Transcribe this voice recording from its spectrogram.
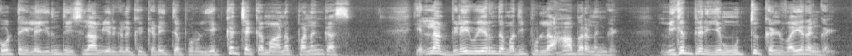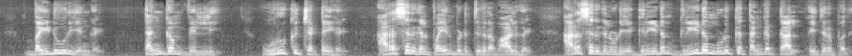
கோட்டையில் இருந்து இஸ்லாமியர்களுக்கு கிடைத்த பொருள் எக்கச்சக்கமான பணங்காசு. எல்லாம் விலை உயர்ந்த மதிப்புள்ள ஆபரணங்கள் மிகப்பெரிய முத்துக்கள் வைரங்கள் பைடூரியங்கள் தங்கம் வெள்ளி உருக்கு சட்டைகள் அரசர்கள் பயன்படுத்துகிற வாள்கள் அரசர்களுடைய கிரீடம் கிரீடம் முழுக்க தங்கத்தால் வைத்திருப்பது.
